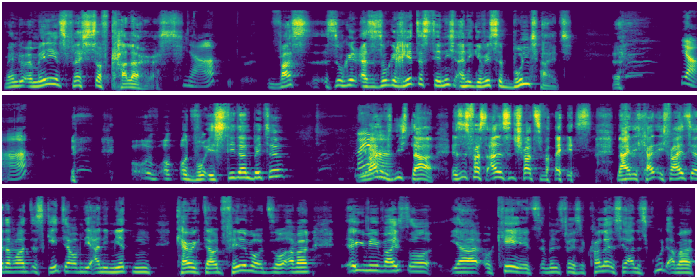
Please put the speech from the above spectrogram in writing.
wenn du A Million Flashes of Color hörst, ja. was so, also suggeriert das dir nicht eine gewisse Buntheit? Ja. und, und wo ist die dann bitte? Naja. Die war nämlich nicht da. Es ist fast alles in Schwarz-Weiß. Nein, ich kann, ich weiß ja, es geht ja um die animierten Charakter und Filme und so, aber irgendwie war ich so, ja, okay, jetzt bei so Color ist ja alles gut, aber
